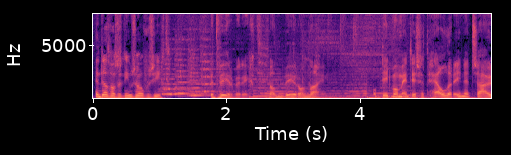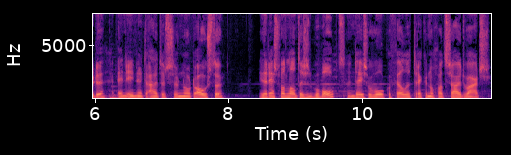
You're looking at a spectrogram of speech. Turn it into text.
En dat was het nieuwsoverzicht. Het weerbericht van Weer Online. Op dit moment is het helder in het zuiden en in het uiterste noordoosten. In de rest van het land is het bewolkt en deze wolkenvelden trekken nog wat zuidwaarts.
